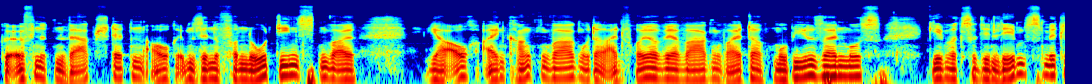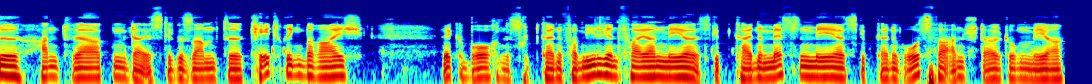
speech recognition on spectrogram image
geöffneten Werkstätten auch im Sinne von Notdiensten, weil ja auch ein Krankenwagen oder ein Feuerwehrwagen weiter mobil sein muss. Gehen wir zu den Lebensmittelhandwerken, da ist der gesamte Catering-Bereich weggebrochen. Es gibt keine Familienfeiern mehr, es gibt keine Messen mehr, es gibt keine Großveranstaltungen mehr.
